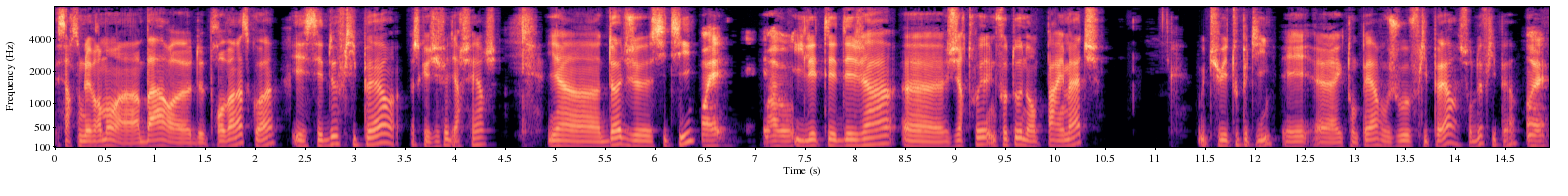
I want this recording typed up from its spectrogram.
ça ressemblait vraiment à un bar de province, quoi. Et ces deux flippers, parce que j'ai fait des recherches, il y a un Dodge City. Ouais, bravo. Il était déjà, euh, j'ai retrouvé une photo dans Paris Match où tu es tout petit et euh, avec ton père vous jouez au flipper sur deux flippers. Ouais.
